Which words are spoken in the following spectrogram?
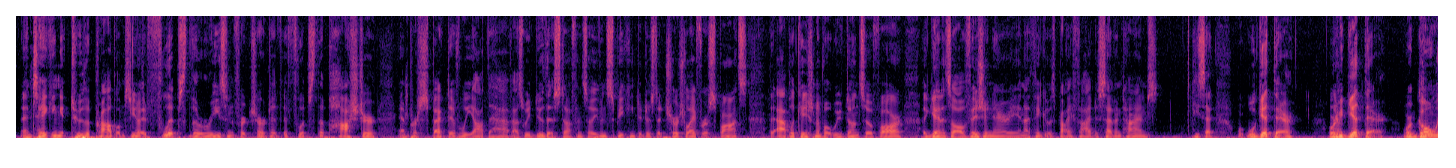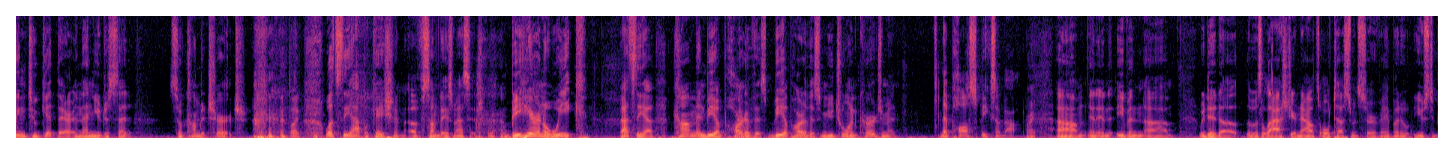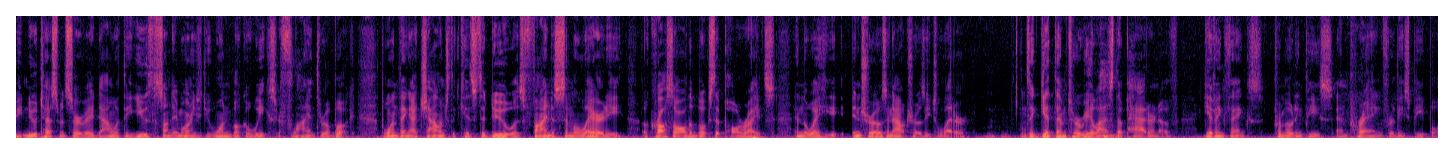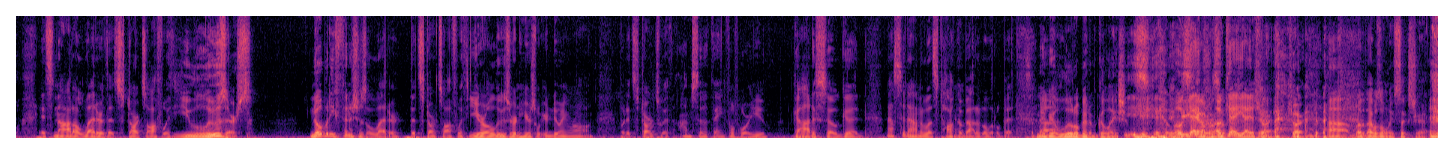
and taking it to the problems, you know, it flips the reason for church. It, it flips the posture and perspective we ought to have as we do this stuff. And so, even speaking to just a church life response, the application of what we've done so far, again, it's all visionary. And I think it was probably five to seven times he said, "We'll get there. We're going to get there. We're going to get there." And then you just said, "So come to church." like, what's the application of Sunday's message? Be here in a week. That's the app. Come and be a part of this. Be a part of this mutual encouragement that Paul speaks about. Right. Um, and, and even um we did. Uh, it was last year. Now it's Old Testament survey, but it used to be New Testament survey down with the youth Sunday mornings. You do one book a week, so you're flying through a book. But one thing I challenged the kids to do was find a similarity across all the books that Paul writes in the way he intros and outros each letter, to get them to realize the pattern of giving thanks, promoting peace, and praying for these people. It's not a letter that starts off with "you losers." Nobody finishes a letter that starts off with "You're a loser and here's what you're doing wrong," but it starts with "I'm so thankful for you. God is so good." Now sit down and let's talk about it a little bit. So maybe Uh, a little bit of Galatians. okay, Yeah, it was a- okay, yeah, sure, sure. Um, but that was only six chapters.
